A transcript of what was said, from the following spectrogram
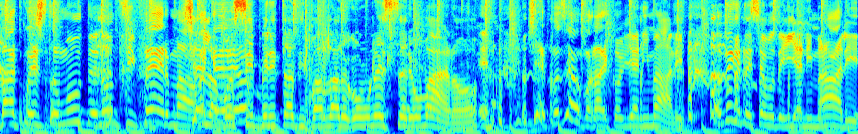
va, a questo mood e non si ferma. C'è la possibilità di parlare con un essere umano? Cioè, possiamo parlare con gli animali. Vabbè che noi siamo degli animali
